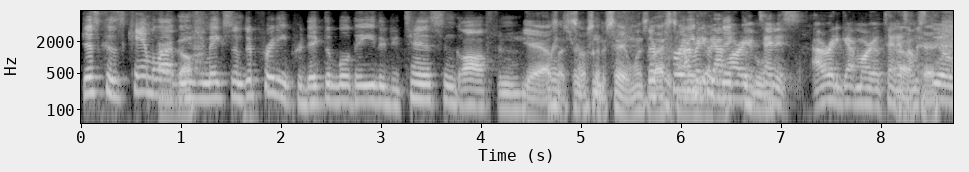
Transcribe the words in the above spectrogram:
Just because Camelot Alright, golf. usually makes them, they're pretty predictable. They either do tennis and golf, and Yeah, I was, like, I was gonna say, when's the They're last I already got? Mario. Tennis. I already got Mario Tennis. I'm still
